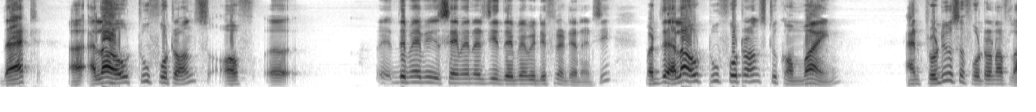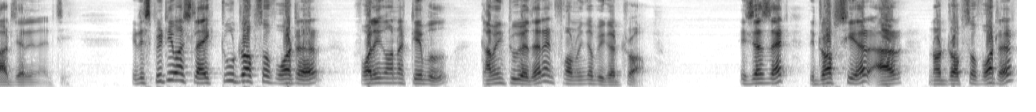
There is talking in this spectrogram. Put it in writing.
that uh, allow two photons of uh, they may be same energy, they may be different energy, but they allow two photons to combine and produce a photon of larger energy. It is pretty much like two drops of water falling on a table coming together and forming a bigger drop. It is just that the drops here are not drops of water,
